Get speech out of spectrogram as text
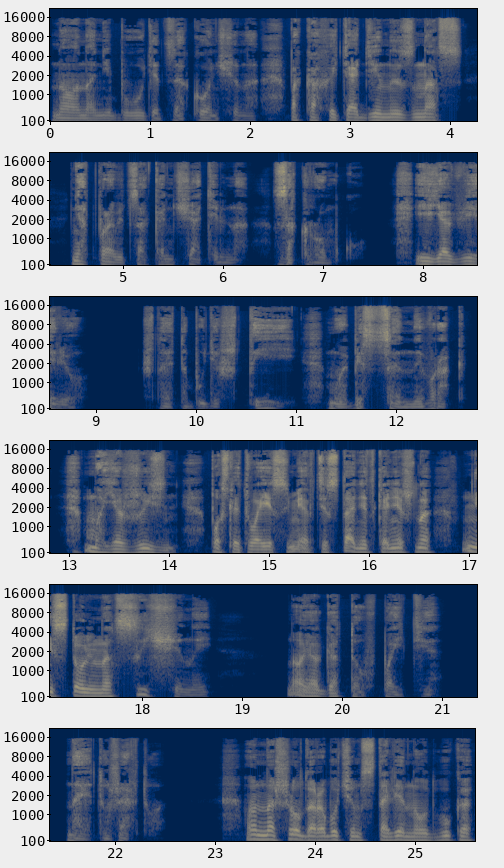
но она не будет закончена, пока хоть один из нас не отправится окончательно за кромку. И я верю, что это будешь ты, мой бесценный враг. Моя жизнь после твоей смерти станет, конечно, не столь насыщенной, но я готов пойти на эту жертву. Он нашел на рабочем столе ноутбука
